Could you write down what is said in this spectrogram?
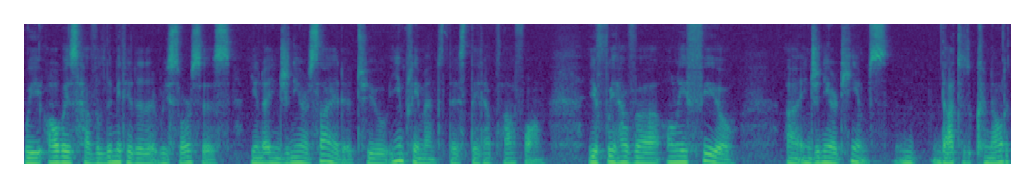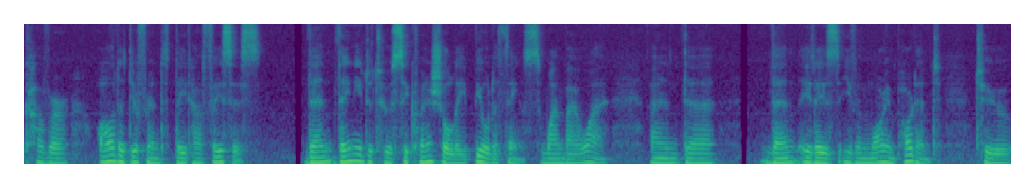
we always have limited resources in the engineer side to implement this data platform. If we have uh, only few uh, engineer teams that cannot cover all the different data phases, then they need to sequentially build things one by one. And uh, then it is even more important to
